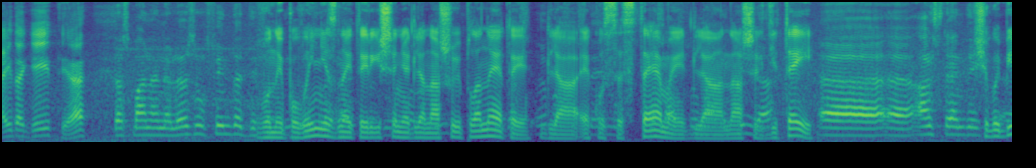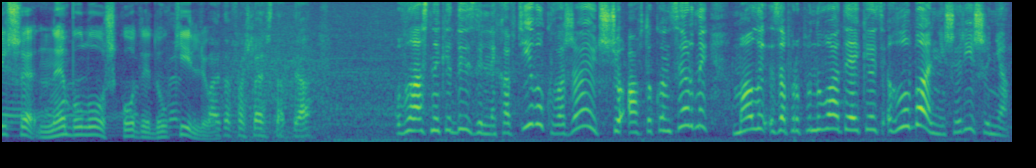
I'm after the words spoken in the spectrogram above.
Вони повинні знайти рішення для нашої планети, для екосистеми, для наших дітей, щоб більше не було шкоди довкіллю. Власники дизельних автівок вважають, що автоконцерни мали запропонувати якесь глобальніше рішення.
